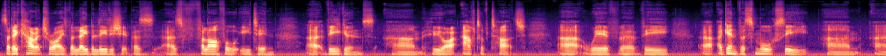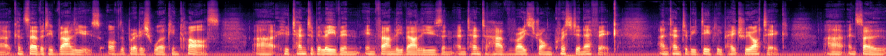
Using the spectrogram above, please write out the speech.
So they characterise the Labour leadership as as falafel eating uh, vegans um, who are out of touch uh, with the uh, again, the small c um, uh, conservative values of the British working class, uh, who tend to believe in, in family values and, and tend to have very strong Christian ethic and tend to be deeply patriotic. Uh, and so,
